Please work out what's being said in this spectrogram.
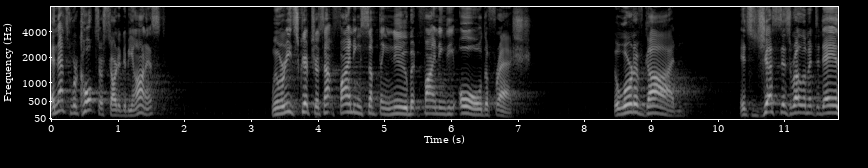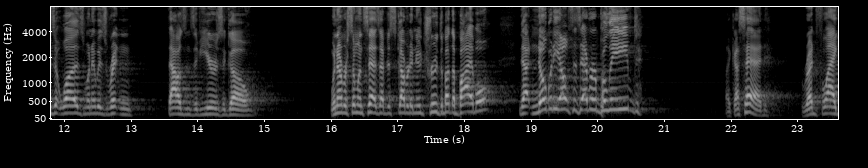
and that's where cults are started to be honest. When we read scripture, it's not finding something new, but finding the old afresh. The word of God, it's just as relevant today as it was when it was written thousands of years ago. Whenever someone says, I've discovered a new truth about the Bible, that nobody else has ever believed, like I said, red flag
